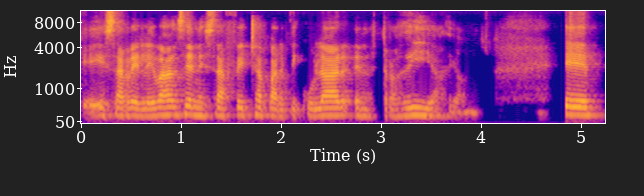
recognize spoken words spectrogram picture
esa relevancia en esa fecha particular en nuestros días. Eh,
